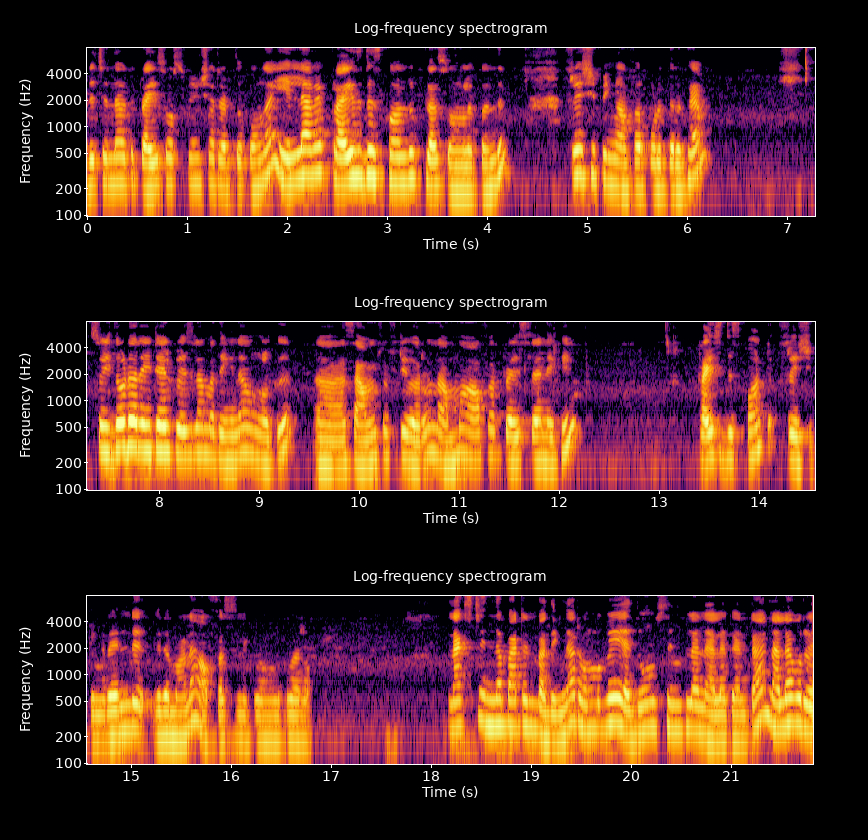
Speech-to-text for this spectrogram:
பிடிச்சிருந்தா வந்து ப்ரைஸ் ஒரு ஸ்க்ரீன்ஷாட் எடுத்துக்கோங்க. எல்லாமே ப்ரைஸ் டிஸ்கவுண்ட்டு ப்ளஸ் உங்களுக்கு வந்து ஃப்ரீ ஷிப்பிங் ஆஃபர் கொடுத்துருக்கேன் ஸோ இதோட ரீட்டைல் ப்ரைஸ்லாம் பார்த்தீங்கன்னா உங்களுக்கு செவன் ஃபிஃப்டி வரும். நம்ம ஆஃபர் ப்ரைஸில் இன்றைக்கி ப்ரைஸ் டிஸ்கவுண்ட் ஃப்ரீ ஷிப்பிங் ரெண்டு விதமான ஆஃபர்ஸ் இன்றைக்கி உங்களுக்கு வரும். நெக்ஸ்ட் இந்த பேட்டர்ன் பார்த்திங்கன்னா ரொம்பவே எதுவும் சிம்பிள் அண்ட் எலகண்ட்டாக நல்ல ஒரு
